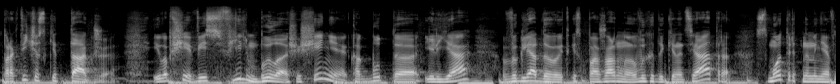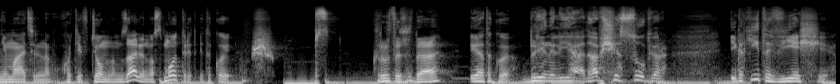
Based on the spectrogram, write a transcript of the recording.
практически так же. И вообще весь фильм было ощущение, как будто Илья выглядывает из пожарного выхода кинотеатра, смотрит на меня внимательно, хоть и в темном зале, но смотрит и такой... Круто же, да? И я такой, блин, Илья, да вообще супер! И какие-то вещи,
